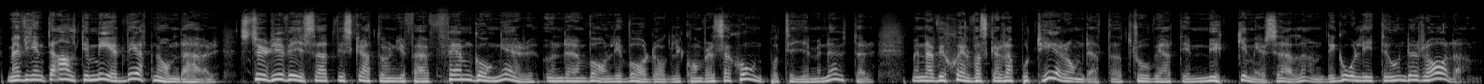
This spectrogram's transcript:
Men vi är inte alltid medvetna om det här. Studier visar att vi skrattar ungefär fem gånger under en vanlig vardaglig konversation på tio minuter. Men när vi själva ska rapportera om detta tror vi att det är mycket mer sällan. Det går lite under radarn.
